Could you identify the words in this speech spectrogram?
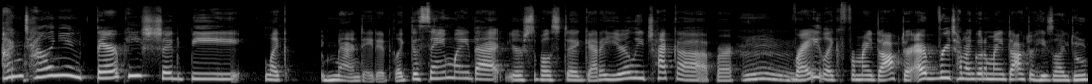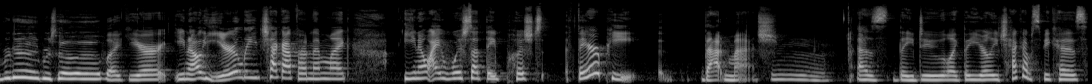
I'm telling you, therapy should be like mandated, like the same way that you're supposed to get a yearly checkup or mm. right. Like for my doctor, every time I go to my doctor, he's like, "Don't forget, Priscilla, like your you know yearly checkup," and I'm like, you know, I wish that they pushed therapy that much mm. as they do like the yearly checkups because,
